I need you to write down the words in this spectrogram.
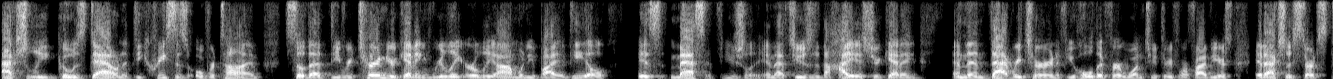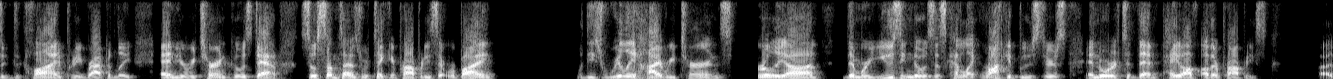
actually goes down, it decreases over time, so that the return you're getting really early on when you buy a deal is massive, usually. And that's usually the highest you're getting. And then that return, if you hold it for one, two, three, four, five years, it actually starts to decline pretty rapidly and your return goes down. So sometimes we're taking properties that we're buying with these really high returns early on, then we're using those as kind of like rocket boosters in order to then pay off other properties. Uh,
